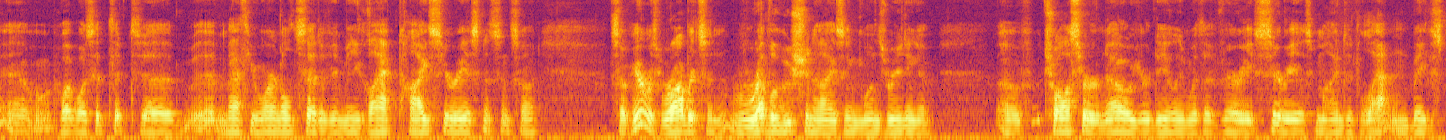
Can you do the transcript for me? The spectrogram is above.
uh, what was it that uh, Matthew Arnold said of him? He lacked high seriousness and so on. So here was Robertson revolutionizing one's reading of, of Chaucer. No, you're dealing with a very serious minded, Latin based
